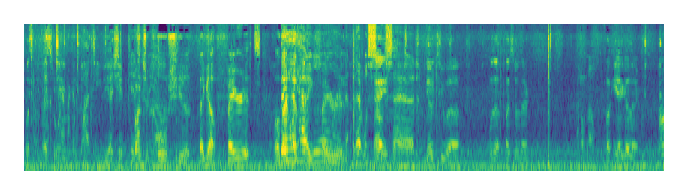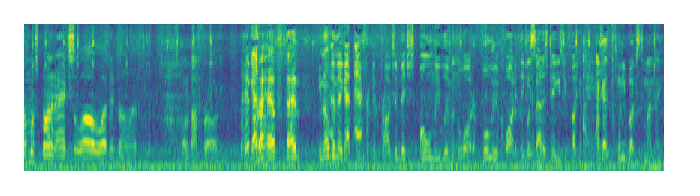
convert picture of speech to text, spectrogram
What's the pet God store? damn, I gotta buy a TV. That shit pisses Bunch me of cool off. shit. They got ferrets. Oh, They they, only have, a one. ferret. That was so Hey. sad. Go to uh, what's that place over there? I don't know. Fuck yeah, go there. I almost bought an axolotl. I didn't know it. I want to buy a frog. They They have got They have. They have. You know them. they got African frogs. Them bitches only live in the water, fully aquatic. They get about as big as your fucking I, hand. I got twenty bucks to my name.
